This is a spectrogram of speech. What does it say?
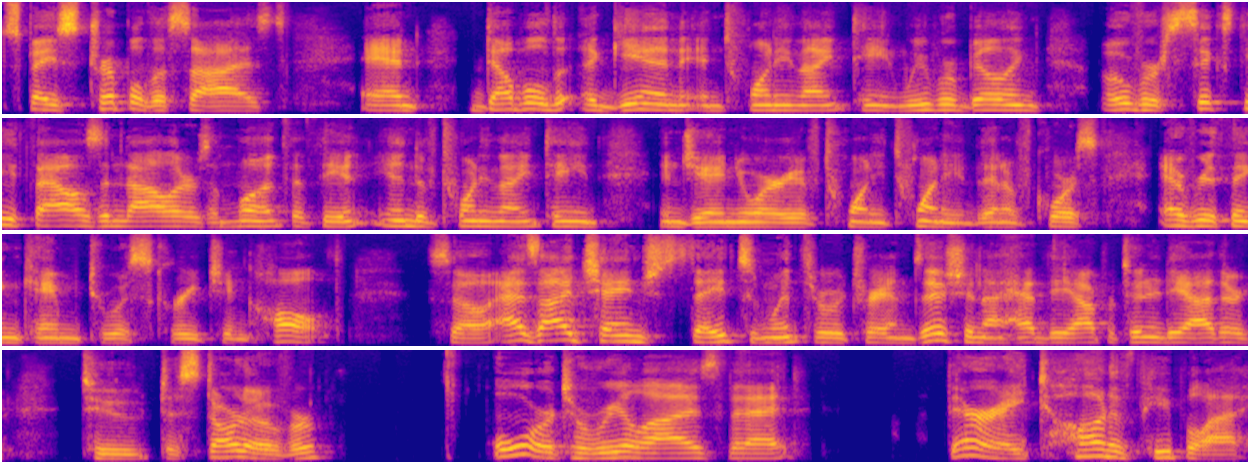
space triple the size and doubled again in 2019. We were billing over $60,000 a month at the end of 2019 in January of 2020. Then, of course, everything came to a screeching halt. So, as I changed states and went through a transition, I had the opportunity either to, to start over or to realize that there are a ton of people out,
